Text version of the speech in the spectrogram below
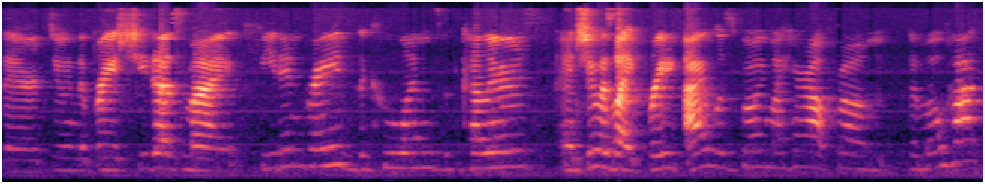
there doing the braids. She does my feed in braids, the cool ones with colors. And she was like braiding. I was growing my hair out from the mohawk.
